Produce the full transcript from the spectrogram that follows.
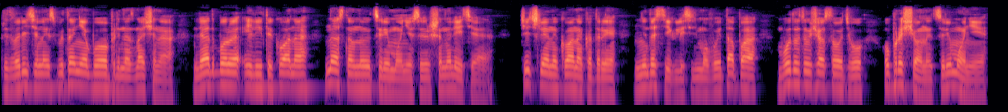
Предварительное испытание было предназначено для отбора элиты клана на основную церемонию совершеннолетия. Те члены клана, которые не достигли седьмого этапа, будут участвовать в упрощенной церемонии,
